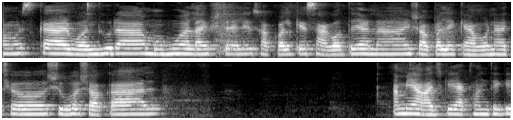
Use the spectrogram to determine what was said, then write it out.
নমস্কার বন্ধুরা, মহুয়া লাইফস্টাইলে সকলকে স্বাগত জানাই। সকলে কেমন আছো? শুভ সকাল। আমি আজকে এখন থেকে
